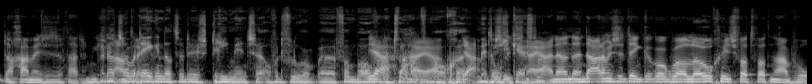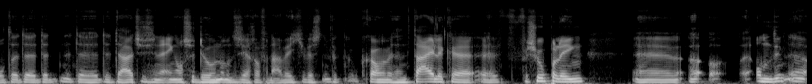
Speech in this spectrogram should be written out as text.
dan gaan mensen zich daar dus niet Maar van dat zou betekenen dat we dus drie mensen over de vloer eh, van boven de twaalf ja, mogen ja, met onze precies. kerst. Nou ja, en, en daarom is het denk ik ook wel logisch wat, wat nou bijvoorbeeld de, de, de, de Duitsers en de Engelsen doen. Om te zeggen van nou weet je, we, we komen met een tijdelijke eh, versoepeling. eh, om die-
